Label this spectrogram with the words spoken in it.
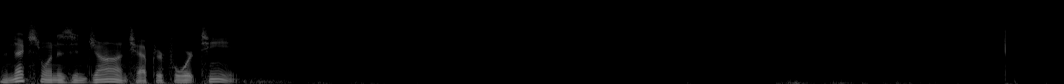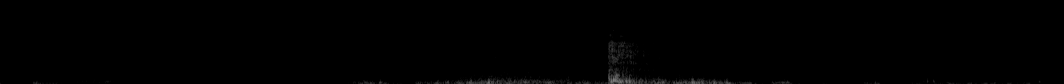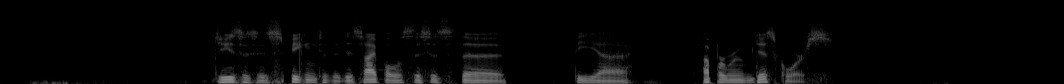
The next one is in John chapter 14. Jesus is speaking to the disciples. This is the the uh, upper room discourse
